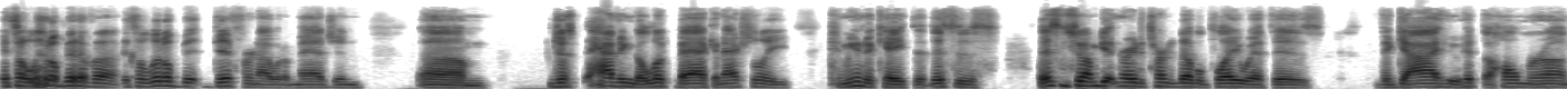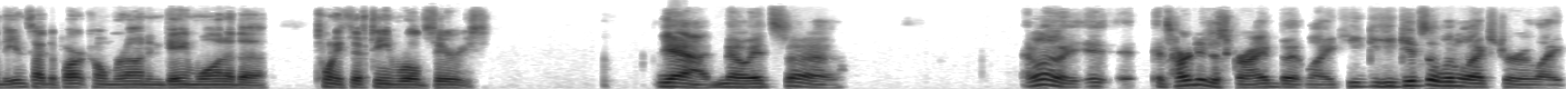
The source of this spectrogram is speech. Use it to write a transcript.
it's a little bit of a it's a little bit different, I would imagine. Um, just having to look back and actually communicate that this is this is who I'm getting ready to turn a double play with is the guy who hit the home run, the inside the park home run in game one of the 2015 World Series. Yeah, no, it's uh I don't know, it, it's hard to describe, but like he he gives a little extra like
